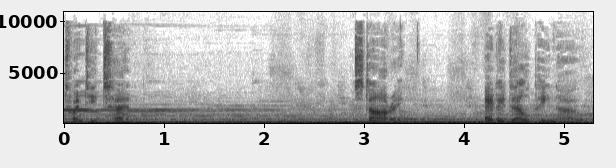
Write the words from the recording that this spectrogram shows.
2010. Starring Eddie Del Pino,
